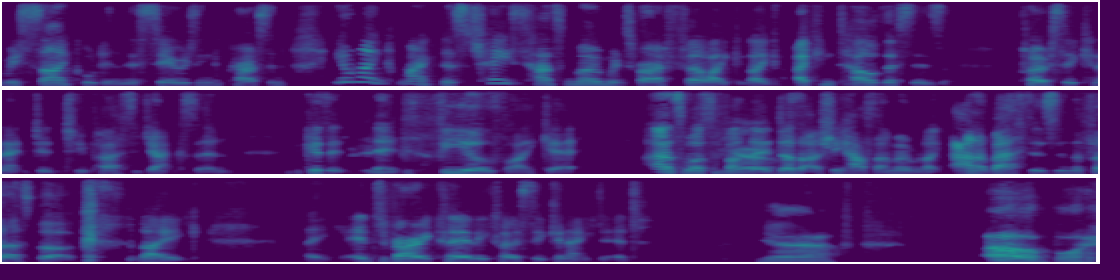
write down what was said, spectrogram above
recycled in this series in comparison. Even like Magnus Chase has moments where I feel like like I can tell this is closely connected to Percy Jackson because it, it feels like it, as well as the fact that it does actually have that moment like Annabeth is in the first book. like like it's very clearly closely connected. yeah oh boy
